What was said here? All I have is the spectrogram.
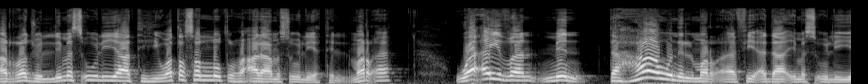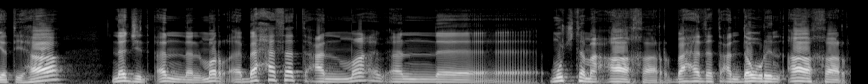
الرجل لمسؤولياته وتسلطه على مسؤولية المرأة وأيضا من تهاون المرأة في أداء مسؤوليتها نجد أن المرأة بحثت عن عن آه، مجتمع آخر بحثت عن دور آخر.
